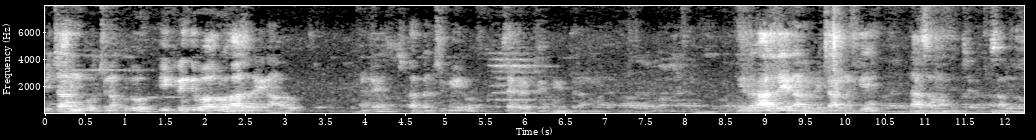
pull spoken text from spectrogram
విచారణకు వచ్చినప్పుడు ఈ క్రింది వారు హాజరైనారు. అంటే సర్పంచ్ మీరు సెక్రటరీ మీ మీరు హాజరైనారు విచారణకి నాకు సంబంధించిన సంగతి.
